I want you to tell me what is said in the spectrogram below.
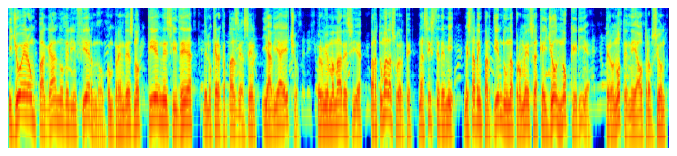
Y yo era un pagano del infierno, ¿comprendes? No tienes idea de lo que era capaz de hacer y había hecho. Pero mi mamá decía, para tu mala suerte, naciste de mí. Me estaba impartiendo una promesa que yo no quería, pero no tenía otra opción,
